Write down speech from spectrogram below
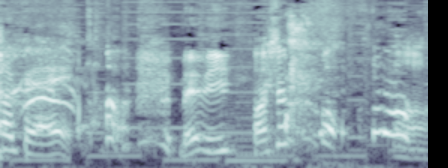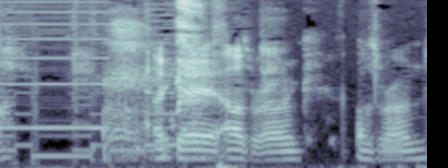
Okay. Maybe. Watch oh, out. Oh. Okay, I was wrong. I was wrong.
